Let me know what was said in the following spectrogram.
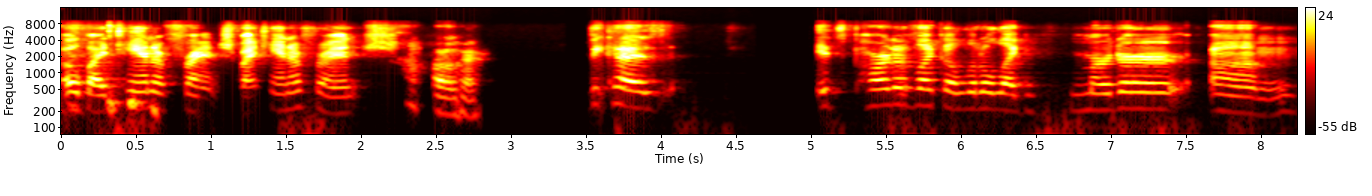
Oh, by Tana French. By Tana French. Oh, okay. Because it's part of like a little like murder um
